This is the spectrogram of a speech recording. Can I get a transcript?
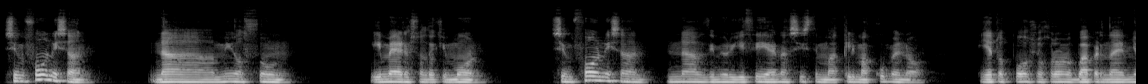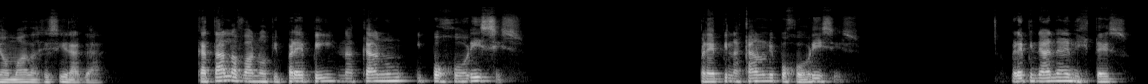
Συμφώνησαν να μειωθούν οι μέρες των δοκιμών συμφώνησαν να δημιουργηθεί ένα σύστημα κλιμακούμενο για το πόσο χρόνο μπορεί να περνάει μια ομάδα στη σύραγγα, κατάλαβαν ότι πρέπει να κάνουν υποχωρήσεις. Πρέπει να κάνουν υποχωρήσεις. Πρέπει να είναι ανοιχτές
